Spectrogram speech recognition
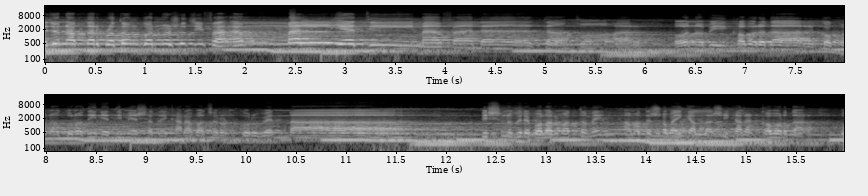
এজন্য আপনার প্রথম কর্মসূচি নবী, খবরদার, কখনো কোনো দিন এতিমের সাথে খারাপ আচরণ করবেন না। বিষ্ণুনবীরে বলার মাধ্যমে আমাদের সবাইকে আল্লাহ শিখালেন, খবরদার ও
